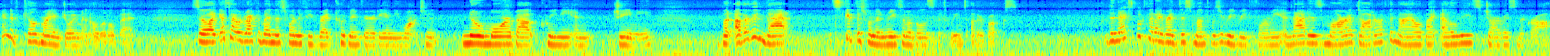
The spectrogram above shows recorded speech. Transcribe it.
kind of killed my enjoyment a little bit. So I guess I would recommend this one if you've read Codename Verity and you want to know more about Queenie and Jamie. But other than that, skip this one and read some of Elizabeth Wein's other books. The next book that I read this month was a reread for me, and that is Mara, Daughter of the Nile by Eloise Jarvis McGraw.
